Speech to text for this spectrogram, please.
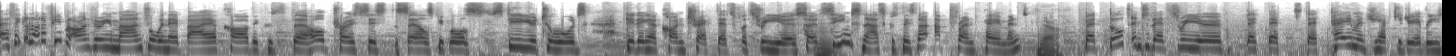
I think a lot of people aren't very mindful when they buy a car because the whole process, the salespeople will steer you towards getting a contract that's for three years. So it seems nice because there's no upfront payment. Yeah. But built into that three-year that that that payment you have to do every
